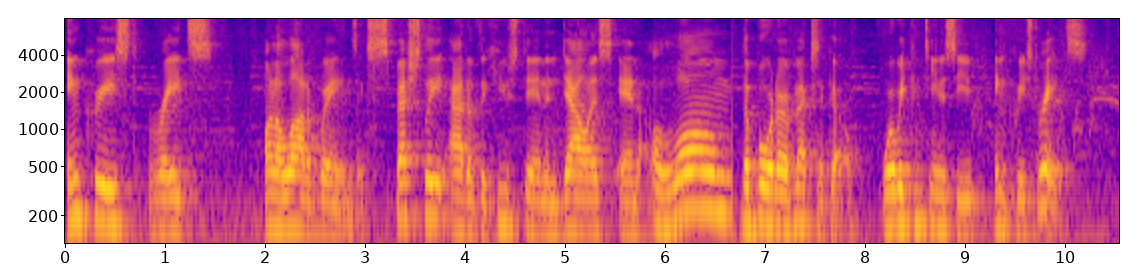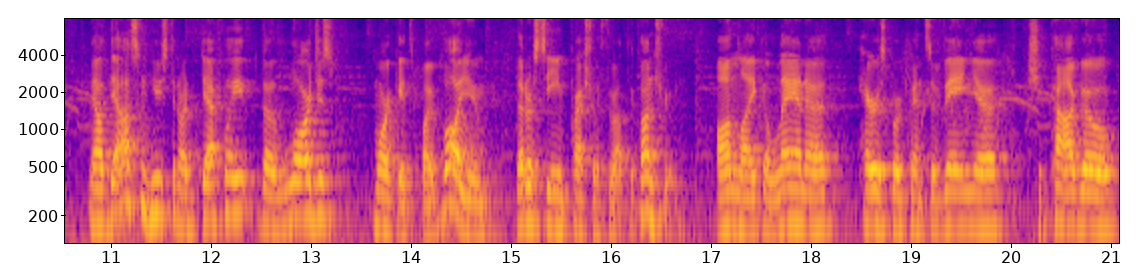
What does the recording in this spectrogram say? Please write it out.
increased rates on a lot of lanes, especially out of the Houston and Dallas and along the border of Mexico, where we continue to see increased rates. Now, Dallas and Houston are definitely the largest markets by volume that are seeing pressure throughout the country. Unlike Atlanta, Harrisburg, Pennsylvania, Chicago,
